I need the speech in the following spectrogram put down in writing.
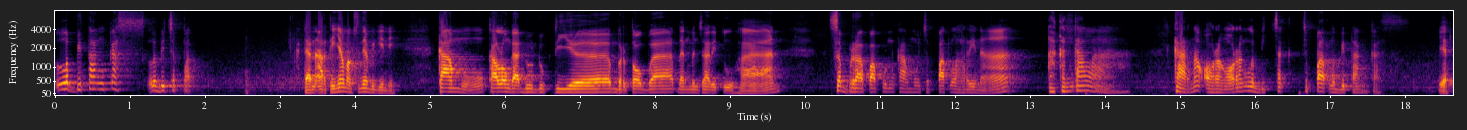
lebih tangkas, lebih cepat. Dan artinya maksudnya begini, Kamu kalau nggak duduk diem, bertobat dan mencari Tuhan, seberapapun kamu cepat lari nak, akan kalah. Karena orang-orang lebih cepat, lebih tangkas. Ya,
